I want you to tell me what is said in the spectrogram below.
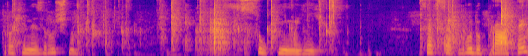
Трохи незручно. Сукні моїй. Це все буду прати.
